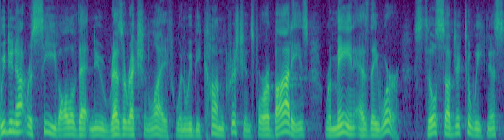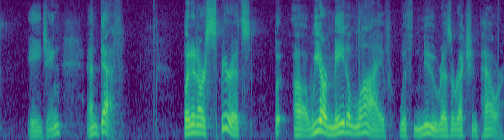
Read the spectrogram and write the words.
We do not receive all of that new resurrection life when we become Christians, for our bodies remain as they were, still subject to weakness, aging, and death. But in our spirits, uh, we are made alive with new resurrection power.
